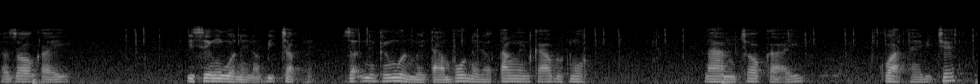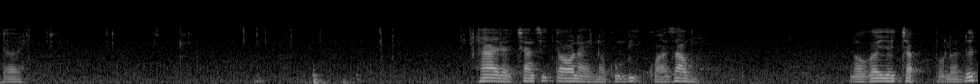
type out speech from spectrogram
là do cái IC nguồn này nó bị chập ấy, dẫn đến cái nguồn 18V này nó tăng lên cao đột ngột làm cho cái quạt này bị chết đây hai là transistor này nó cũng bị quá dòng nó gây ra chập hoặc là đứt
